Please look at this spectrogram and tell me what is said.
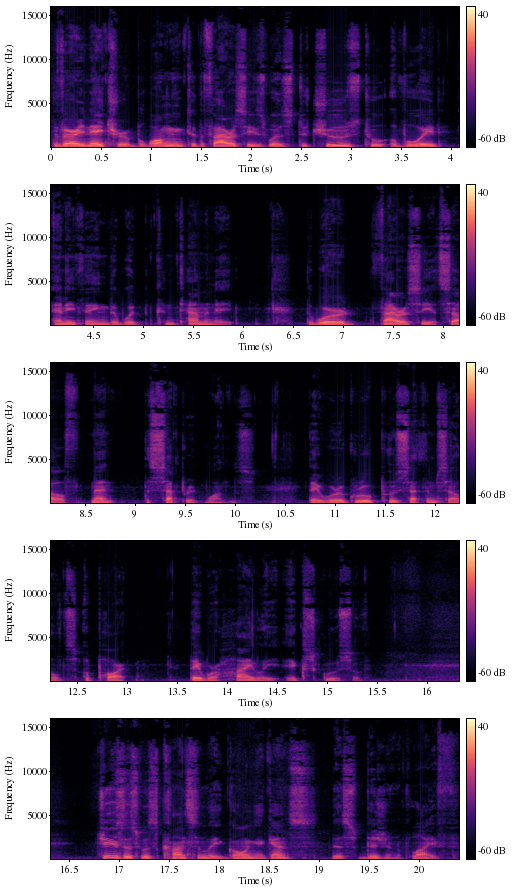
The very nature of belonging to the Pharisees was to choose to avoid anything that would contaminate. The word Pharisee itself meant the separate ones. They were a group who set themselves apart. They were highly exclusive. Jesus was constantly going against this vision of life.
